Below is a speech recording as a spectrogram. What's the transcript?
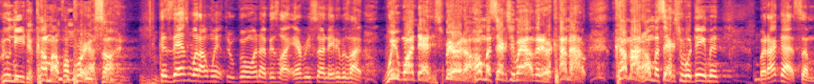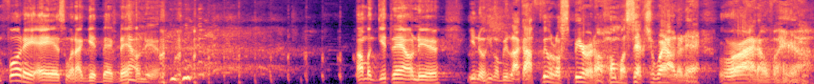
You need to come out for prayer, son. Mm-hmm. Because that's what I went through growing up. It's like every Sunday it was like, we want that spirit of homosexuality to come out. Come out, homosexual demon. But I got something for their ass when I get back down there. I'm gonna get down there, you know, he gonna be like, I feel the spirit of homosexuality right over here.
